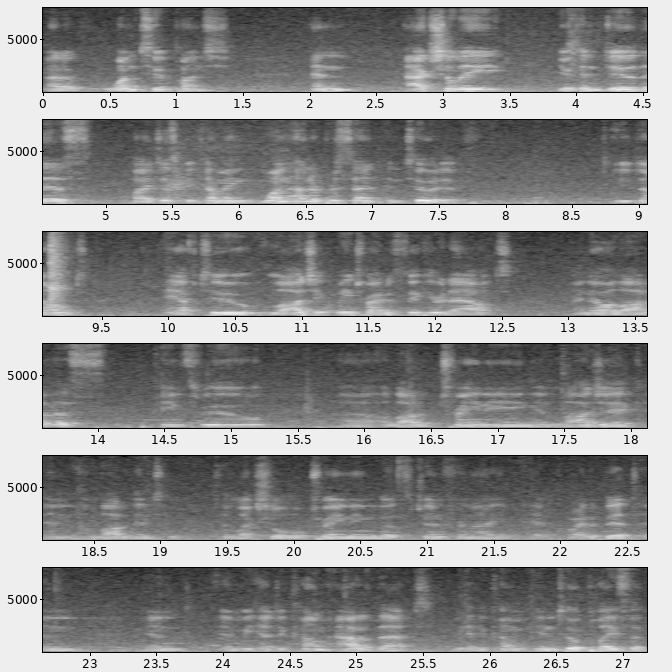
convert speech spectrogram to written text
kind of one-two punch. And actually, you can do this by just becoming 100% intuitive. You don't have to logically try to figure it out. I know a lot of us came through uh, a lot of training and logic and a lot of intellectual training. Both Jennifer and I had quite a bit, and and and we had to come out of that. We had to come into a place of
